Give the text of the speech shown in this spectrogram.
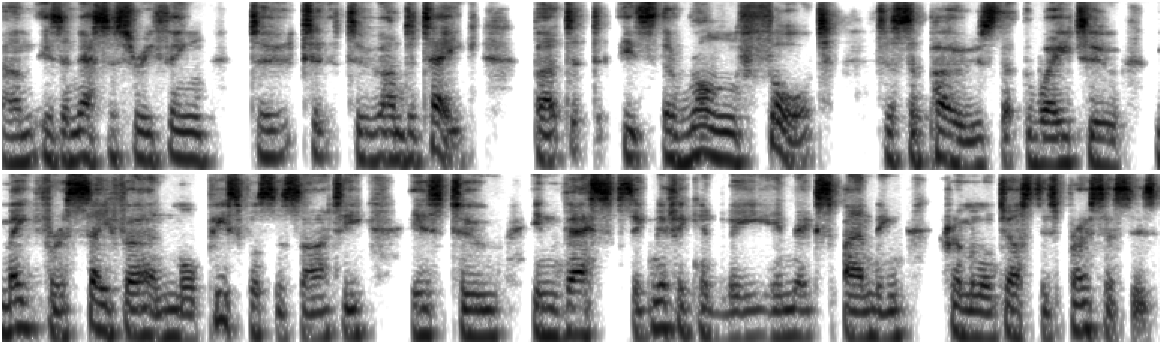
um, is a necessary thing to, to, to undertake. But it's the wrong thought to suppose that the way to make for a safer and more peaceful society is to invest significantly in expanding criminal justice processes.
